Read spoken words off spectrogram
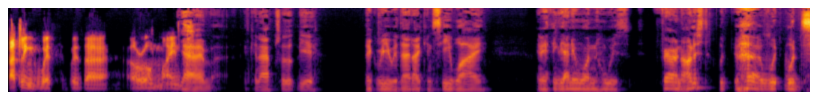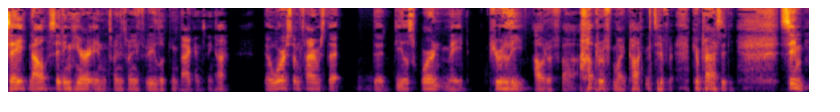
battling with with uh, our own minds. Yeah, I can absolutely agree with that. I can see why, and I think anyone who is fair and honest would uh, would would say now, sitting here in 2023, looking back and saying, "Huh, there were some times that the deals weren't made purely out of uh, out of my cognitive capacity." Siim,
